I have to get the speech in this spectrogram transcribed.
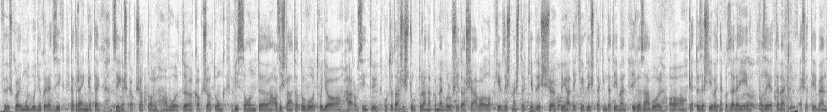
főiskolai múltból gyökeredzik, tehát rengeteg céges kapcsolattal volt kapcsolatunk. Viszont az is látható volt, hogy a háromszintű oktatási struktúrának a megvalósításával, alapképzés, mesterképzés, PHD képzés tekintetében igazából a 2000-es éveknek az elején az egyetemek esetében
